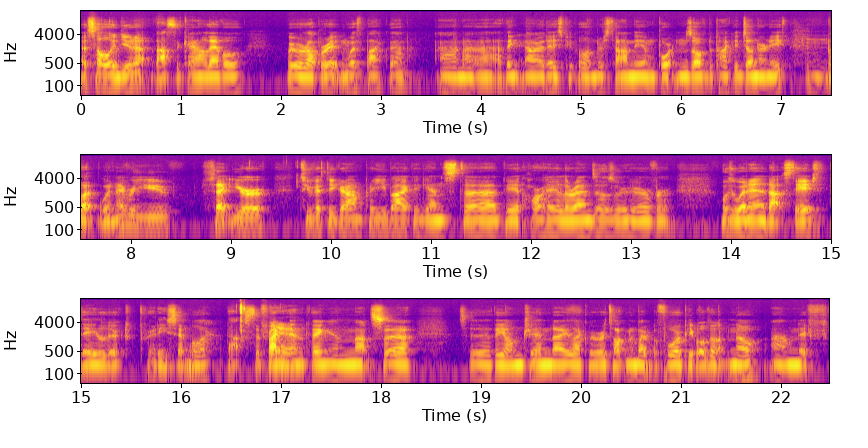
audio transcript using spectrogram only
a solid unit. That's the kind of level we were operating with back then. And uh, I think nowadays people understand the importance of the package underneath. Mm. But whenever you set your 250 Grand Prix bike against, uh, be it Jorge Lorenzo's or whoever was winning at that stage, they looked pretty similar. That's the frightening Yeah. thing, and that's uh, to the untrained eye, like we were talking about before. People don't know, and if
